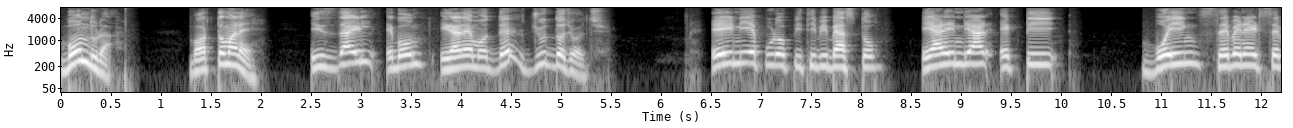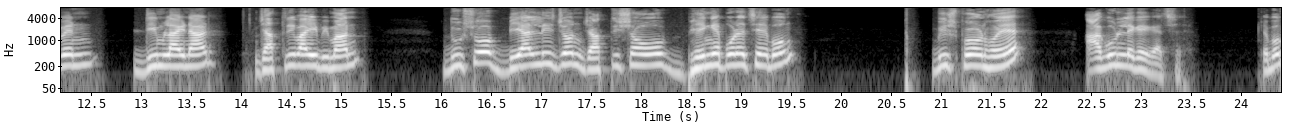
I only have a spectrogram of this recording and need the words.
বন্ধুরা, বর্তমানে ইসরায়েল এবং ইরানের মধ্যে যুদ্ধ চলছে। এই নিয়ে পুরো পৃথিবী ব্যস্ত। এয়ার ইন্ডিয়ার একটি Boeing seven eight seven dreamliner যাত্রীবাহী বিমান দুশো বিয়াল্লিশ জন যাত্রীসহ ভেঙে পড়েছে এবং বিস্ফোরণ হয়ে আগুন লেগে গেছে এবং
